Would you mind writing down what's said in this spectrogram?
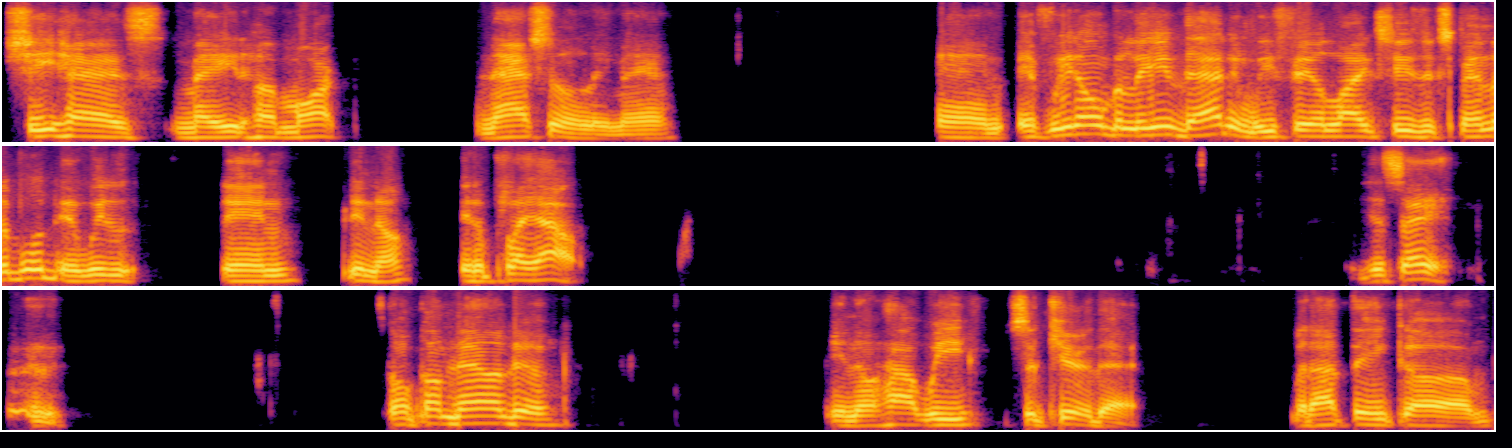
she has made her mark nationally, man. And if we don't believe that, and we feel like she's expendable, then we then you know it'll play out. Just say. It's gonna come down to you know how we secure that. But I think um,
